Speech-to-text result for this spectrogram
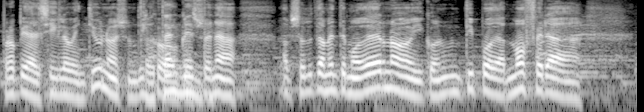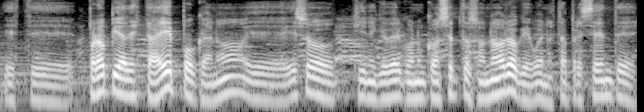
propia del siglo XXI. Es un disco que suena absolutamente moderno y con un tipo de atmósfera este, propia de esta época. ¿no? Eh, eso tiene que ver con un concepto sonoro que bueno está presente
